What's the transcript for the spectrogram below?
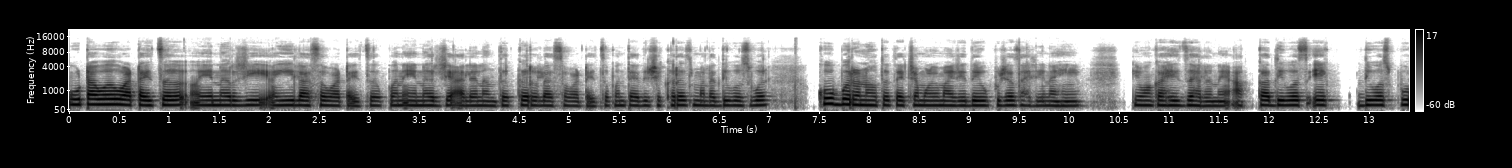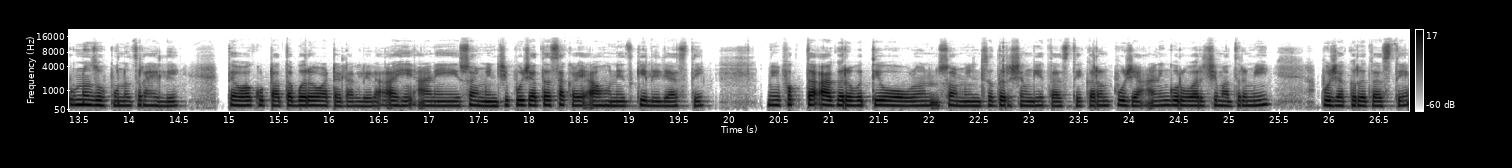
उठावं वाटायचं एनर्जी येईल असं वाटायचं पण एनर्जी आल्यानंतर करल असं वाटायचं. पण त्या दिवशी खरंच मला दिवसभर खूप बरं नव्हतं. त्याच्यामुळे माझी देवपूजा झाली नाही किंवा काहीच झालं नाही. अख्खा दिवस एक दिवस पूर्ण झोपूनच राहिले. तेव्हा कुठं आता बरं वाटायला लागलेलं आहे. आणि स्वामींची पूजा तर सकाळी आहुनेच केलेली असते. मी फक्त अगरबत्ती ओवळून स्वामींचं दर्शन घेत असते. कारण पूजा आणि गुरुवारची मात्र मी पूजा करत असते.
